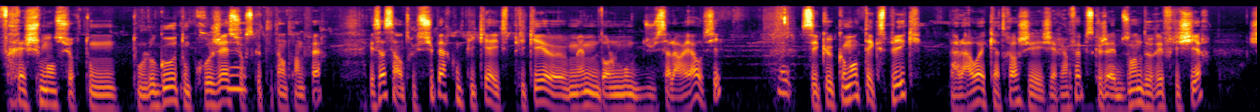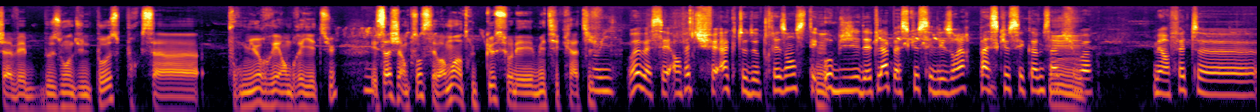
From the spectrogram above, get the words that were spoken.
fraîchement sur ton, ton logo, ton projet, Mm. sur ce que tu étais en train de faire. Et ça, c'est un truc super compliqué à expliquer, euh, même dans le monde du salariat aussi. Oui. C'est que comment t'expliques, bah là, ouais, 4 heures, j'ai j'ai rien fait parce que j'avais besoin de réfléchir. J'avais besoin d'une pause pour que ça pour mieux réembrayer dessus. Mm. Et ça, j'ai l'impression que c'est vraiment un truc que sur les métiers créatifs. Oui, ouais, bah c'est en fait tu fais acte de présence, tu es Mm. obligé d'être là parce que c'est les horaires, parce que c'est comme ça, tu Mm. vois. Mais en fait, euh,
